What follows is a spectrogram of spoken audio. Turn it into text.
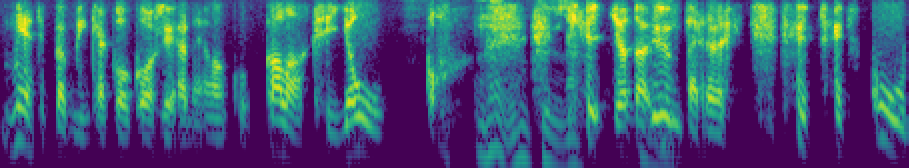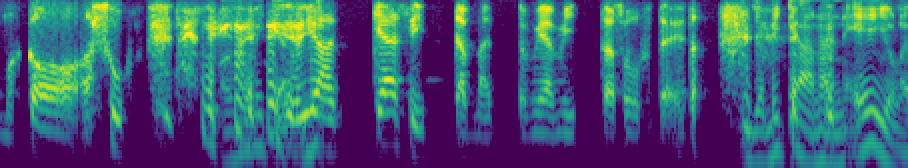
mietipä minkä kokoisia ne on kuin galaksijoukko, Kyllä. jota ympäröi kuuma kaasu. No, mikä, Ihan käsittämättömiä mittasuhteita. Ja mikäänhän ei ole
